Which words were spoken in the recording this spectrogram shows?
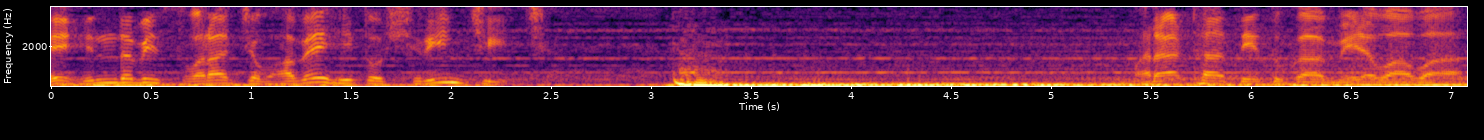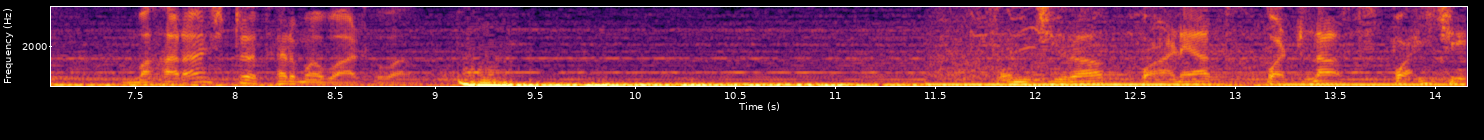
हे हिंदवी स्वराज्य व्हावे ही तो श्रींची इच्छा. मराठा ते तुका मिळवावा महाराष्ट्र धर्म वाढवा. संचिरा पाण्यात पडलाच पाहिजे.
